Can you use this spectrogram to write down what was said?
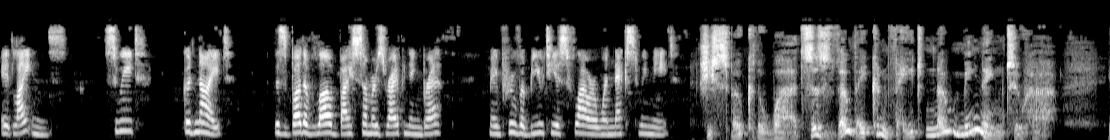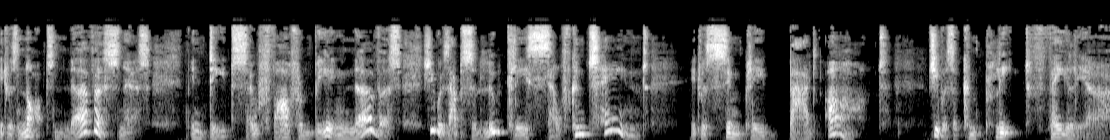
it lightens. Sweet, good night. This bud of love by summer's ripening breath may prove a beauteous flower when next we meet. She spoke the words as though they conveyed no meaning to her. It was not nervousness. Indeed, so far from being nervous, she was absolutely self-contained. It was simply bad art. She was a complete failure.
